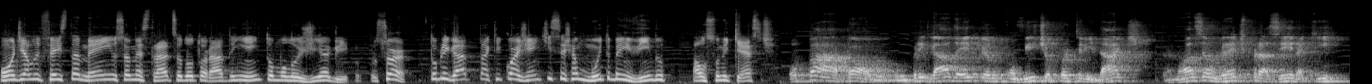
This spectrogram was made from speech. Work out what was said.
onde ele fez também o seu mestrado e seu doutorado em entomologia agrícola. Professor, muito obrigado por estar aqui com a gente e seja muito bem-vindo ao Sumicast. Opa, Paulo, obrigado aí pelo convite e oportunidade. Para nós é um grande prazer aqui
